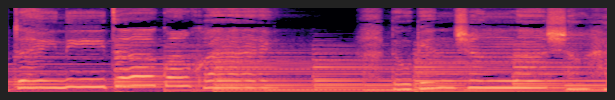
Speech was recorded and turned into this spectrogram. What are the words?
对你的关怀，都变成了伤害。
